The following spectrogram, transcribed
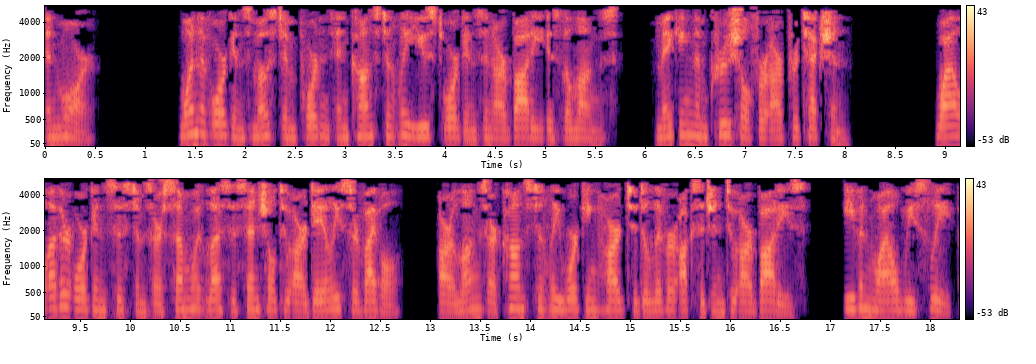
and more. One of organs most important and constantly used organs in our body is the lungs, making them crucial for our protection. While other organ systems are somewhat less essential to our daily survival, our lungs are constantly working hard to deliver oxygen to our bodies, even while we sleep.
